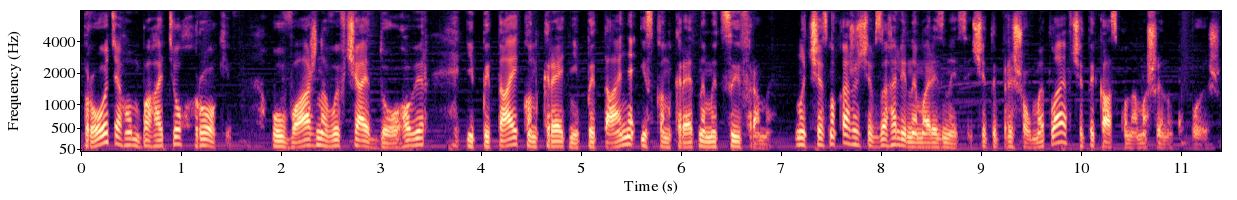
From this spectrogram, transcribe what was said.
протягом багатьох років. Уважно вивчай договір і питай конкретні питання із конкретними цифрами. Ну, чесно кажучи, взагалі нема різниці, чи ти прийшов MetLife, чи ти каску на машину купуєш.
